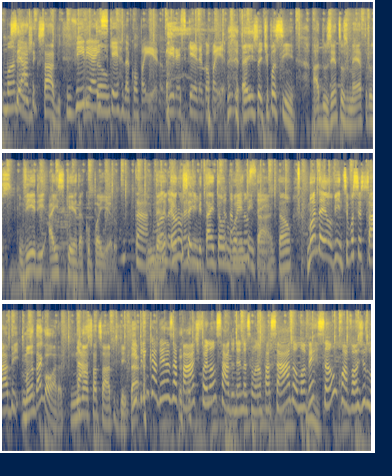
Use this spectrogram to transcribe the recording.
Manda Você acha que sabe? Vire à Então- esquerda, companheiro. Vire à esquerda, companheiro. É isso, é tipo assim, a 200 metros, vire à esquerda, companheiro. Tá, Entendeu? manda aí Eu não sei gente. imitar, então Eu não vou nem não tentar. sei. Então, manda aí, ouvinte. Se você sabe, manda agora. No Tá. nosso WhatsApp, tá? E brincadeiras à parte, foi lançado, né, na semana passada, uma versão com a voz de Lula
